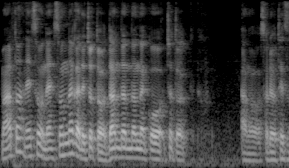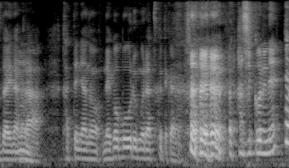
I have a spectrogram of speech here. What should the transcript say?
まああとはねそうね。その中でちょっとだんだんだんだんこうちょっとあのそれを手伝いながら、勝手にあのネゴボール村作って帰る 端っこにね 4,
